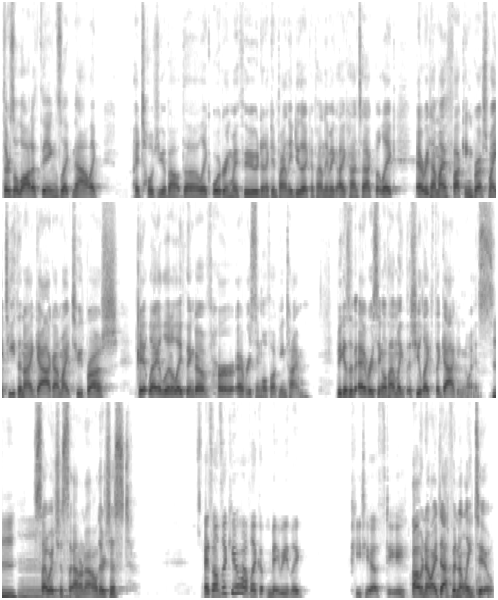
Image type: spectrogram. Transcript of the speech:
there's a lot of things like now, like I told you about the like ordering my food and I can finally do that. I can finally make eye contact. But like every time I fucking brush my teeth and I gag on my toothbrush it like I literally think of her every single fucking time because of every single time like that she liked the gagging noise. Mm. So it's just I don't know. There's just It sounds like you have like maybe like PTSD. oh no, I definitely do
